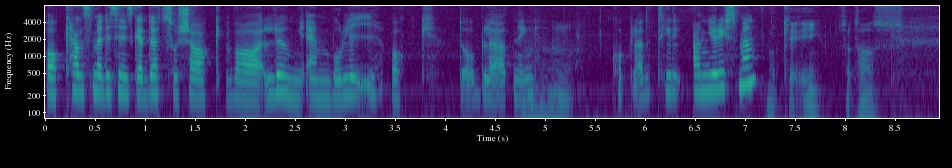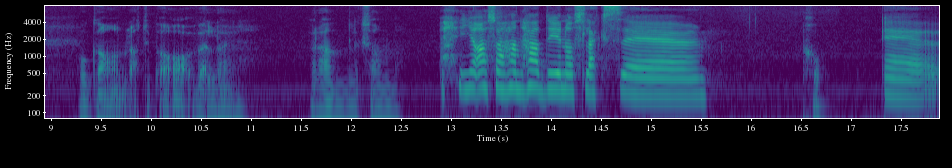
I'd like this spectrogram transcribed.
Och hans medicinska dödsorsak var lungemboli och då blödning Mhm. kopplad till aneurysmen. Okej. Så att hans organ la typ av eller? Eller han liksom... Ja, alltså han hade ju någon slags... Eh, eh,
